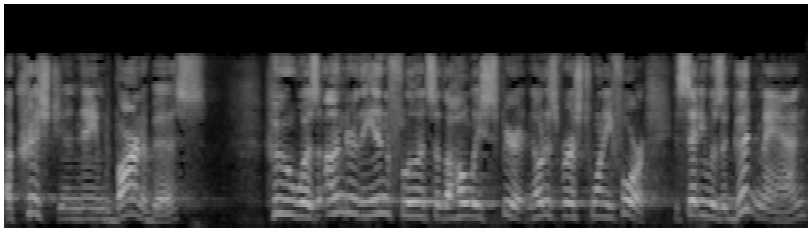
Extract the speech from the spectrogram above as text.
a Christian named Barnabas who was under the influence of the Holy Spirit. Notice verse 24. It said he was a good man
